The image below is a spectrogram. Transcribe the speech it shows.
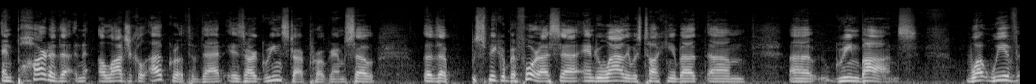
And part of that, a logical outgrowth of that, is our Green Star program. So uh, the speaker before us, uh, Andrew Wiley, was talking about um, uh, green bonds. What we have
